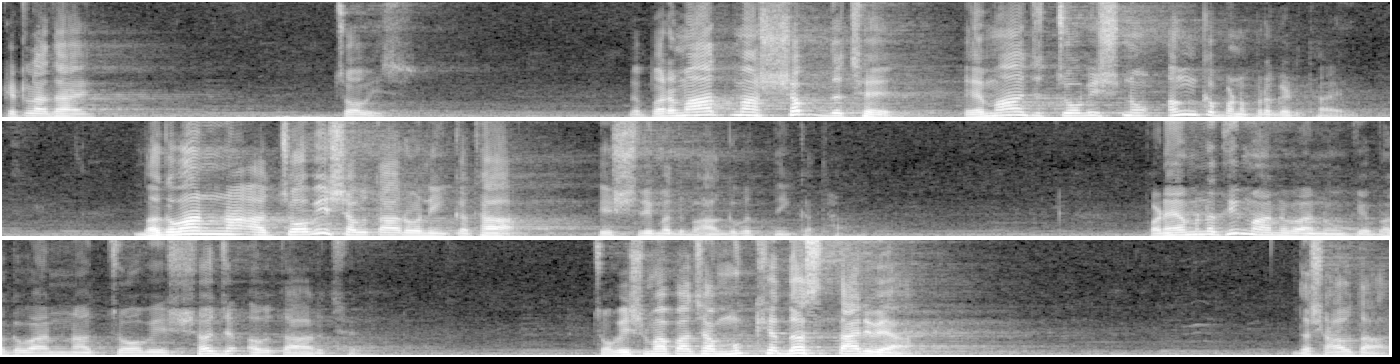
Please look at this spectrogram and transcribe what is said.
કેટલા થાય? ચોવીસ. એટલે પરમાત્મા શબ્દ છે, એમાં જ ચોવીસનો અંક પણ પ્રગટ થાય. ભગવાનના આ ચોવીસ અવતારોની કથા એ શ્રીમદ ભાગવતની કથા. પણ એમ નથી માનવાનું કે ભગવાનના ચોવીસ જ અવતાર છે. ચોવીસમાં પાછા મુખ્ય દસ તારવ્યા. દશાવતાર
